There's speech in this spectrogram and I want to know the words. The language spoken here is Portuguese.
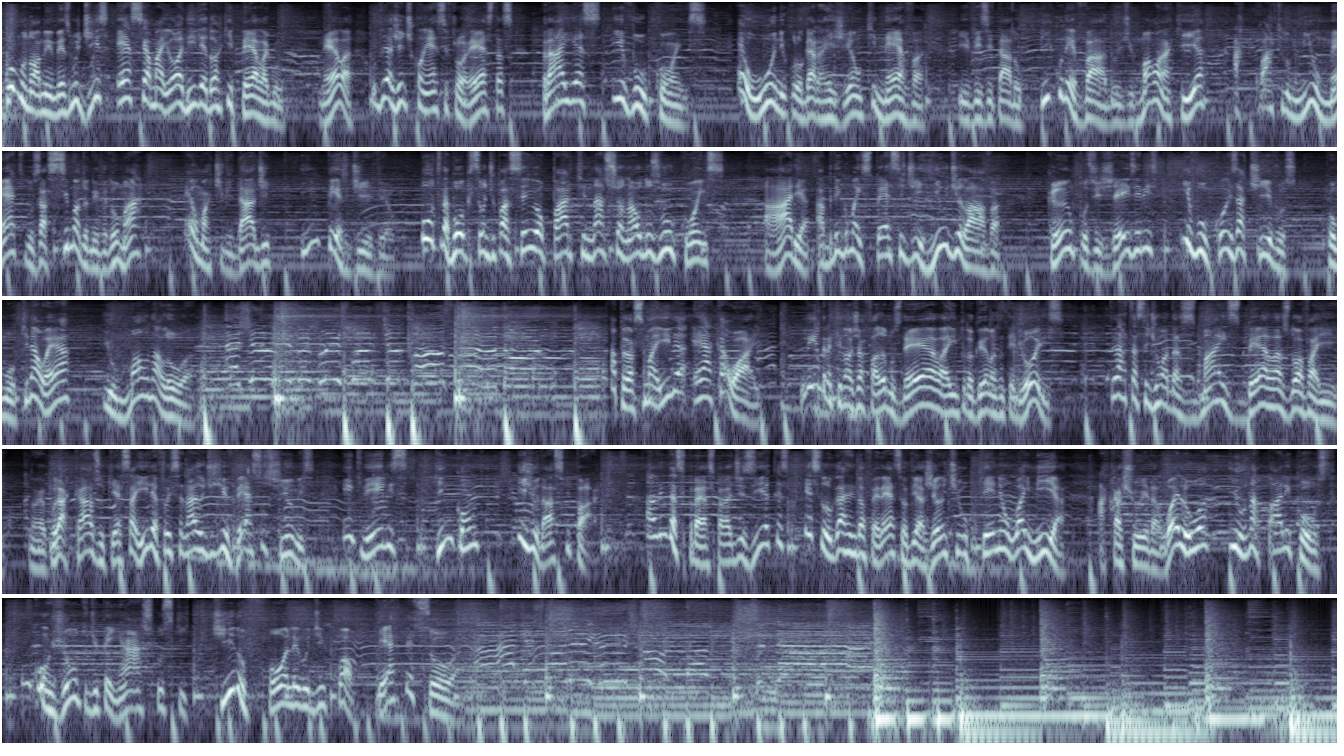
Como o nome mesmo diz, essa é a maior ilha do arquipélago. Nela, o viajante conhece florestas, praias e vulcões. É o único lugar da região que neva, e visitar o Pico Nevado de Mauna Kea, a 4 mil metros acima do nível do mar, é uma atividade imperdível. Outra boa opção de passeio é o Parque Nacional dos Vulcões. A área abriga uma espécie de rio de lava, campos de geysers e vulcões ativos, como o Kilauea e o Mauna Loa. A próxima ilha é a Kauai. Lembra que nós já falamos dela em programas anteriores? Trata-se de uma das mais belas do Havaí. Não é por acaso que essa ilha foi cenário de diversos filmes, entre eles King Kong e Jurassic Park. Além das praias paradisíacas, esse lugar ainda oferece ao viajante o Canyon Waimea, a cachoeira Wailua e o Napali Coast, um conjunto de penhascos que tira o fôlego de qualquer pessoa.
